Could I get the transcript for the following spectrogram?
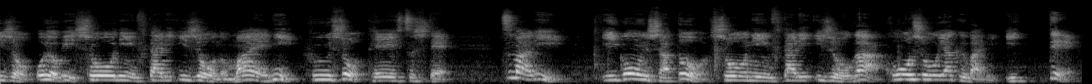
以上及び証人2人以上の前に封書を提出して、つまり、遺言者と証人2人以上が交渉役場に行って、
